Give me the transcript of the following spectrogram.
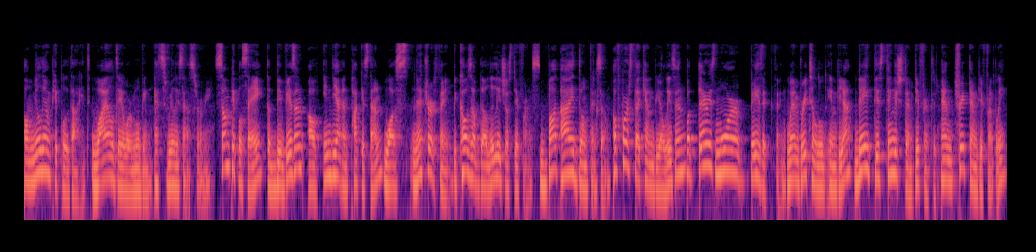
a million people died while they were moving. It's really sad story. Some people say the division of India and Pakistan was natural thing because of the religious difference. But I don't think so. Of course that can be a reason, but there is more basic thing. When Britain ruled India, they distinguished them differently and treat them differently.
